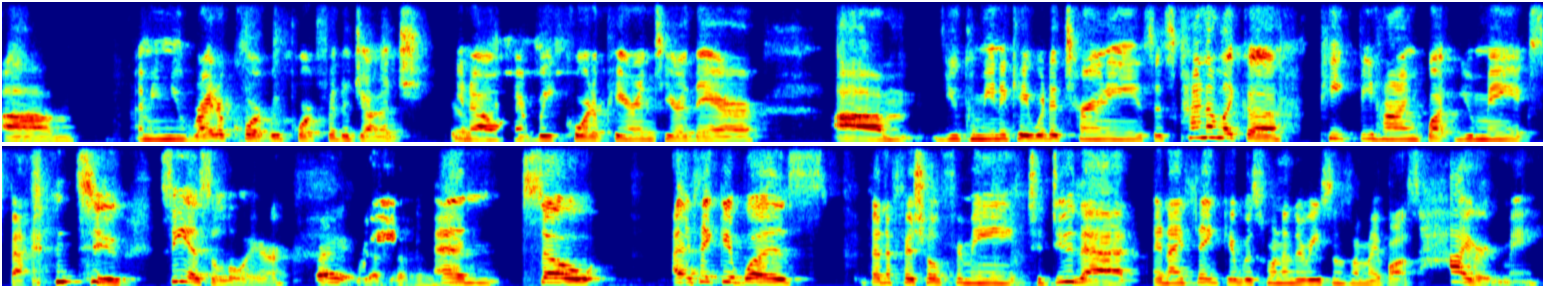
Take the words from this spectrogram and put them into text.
Um, I mean, you write a court report for the judge, you know, every court appearance you're there um, you communicate with attorneys it's kind of like a peek behind what you may expect to see as a lawyer right, right? Definitely. and so i think it was beneficial for me to do that and i think it was one of the reasons why my boss hired me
